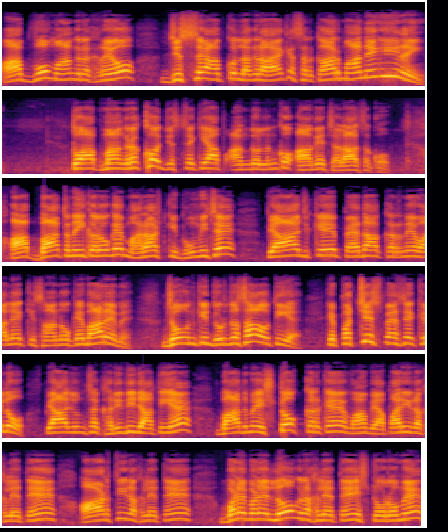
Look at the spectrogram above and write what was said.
आप वो मांग रख रहे हो जिससे आपको लग रहा है कि सरकार मानेगी ही नहीं। तो आप मांग रखो जिससे कि आप आंदोलन को आगे चला सको। आप बात नहीं करोगे महाराष्ट्र की भूमि से प्याज के पैदा करने वाले किसानों के बारे में, जो उनकी दुर्दशा होती है कि 25 पैसे किलो प्याज उनसे खरीदी जाती है, बाद में स्टॉक करके वहाँ व्यापारी रख लेते हैं आड़ती रख लेते हैं बड़े बड़े लोग रख लेते हैं स्टोरों में,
